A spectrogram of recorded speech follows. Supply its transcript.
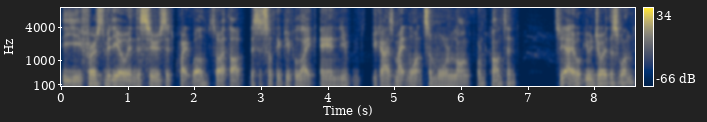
The first video in this series did quite well, so I thought this is something people like, and you you guys might want some more long form content. So yeah, I hope you enjoyed this one,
